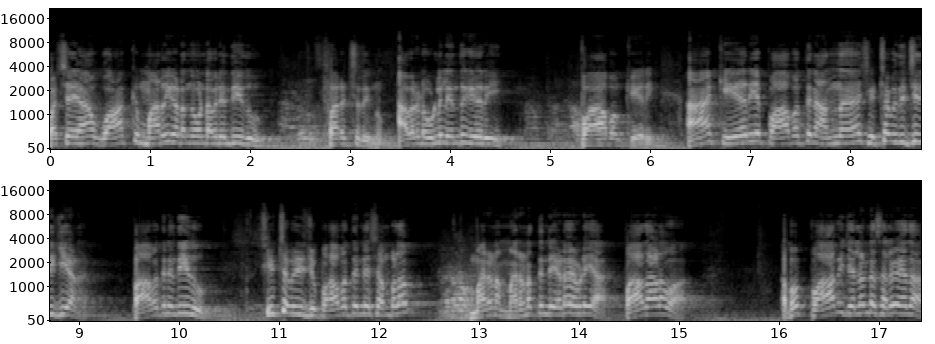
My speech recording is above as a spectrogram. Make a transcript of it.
പക്ഷെ ആ വാക്ക് മറികടന്നുകൊണ്ട് അവരെന്ത് ചെയ്തു? പറിച്ചു തിന്നു. അവരുടെ ഉള്ളിൽ എന്ത് കേറി? പാപം കേറി. ആ കേറിയ പാപത്തിന് അന്ന് ശിക്ഷ വിധിച്ചിരിക്കുകയാണ്. പാപത്തിന് എന്ത് ചെയ്തു? ശിക്ഷ വിധിച്ചു. പാപത്തിന്റെ ശമ്പളം മരണം. മരണത്തിന്റെ ഇടം എവിടെയാ? പാതാളവാ അപ്പൊ പാവി ചെല്ലേണ്ട സ്ഥലം ഏതാ?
